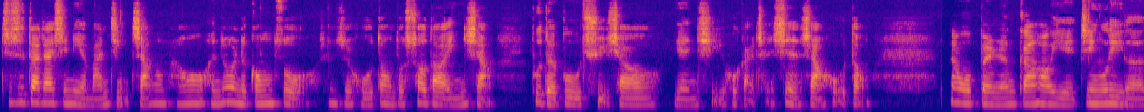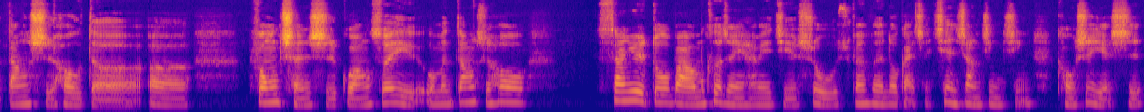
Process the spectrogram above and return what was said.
其实大家心里也蛮紧张。然后很多人的工作甚至活动都受到影响，不得不取消、延期或改成线上活动。那我本人刚好也经历了当时候的呃封城时光，所以我们当时候三月多吧，我们课程也还没结束，纷纷都改成线上进行，口试也是。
